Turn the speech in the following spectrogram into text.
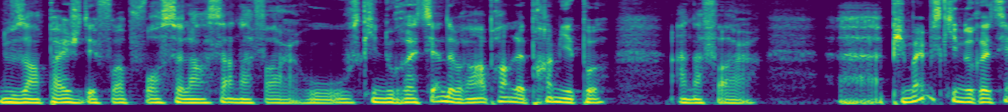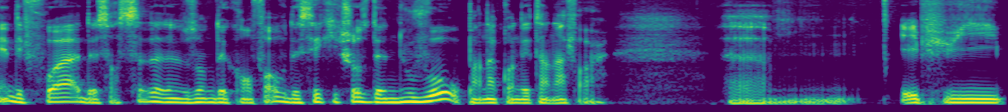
nous empêchent des fois de pouvoir se lancer en affaires ou, ce qui nous retient de vraiment prendre le premier pas en affaires. Euh, puis même ce qui nous retient des fois de sortir de notre zone de confort ou d'essayer quelque chose de nouveau pendant qu'on est en affaires. Euh, et puis,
